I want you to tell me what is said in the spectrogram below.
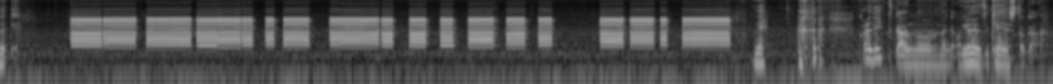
んだっけ？ね。これでいつかあの、なんか、米津玄師とか。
